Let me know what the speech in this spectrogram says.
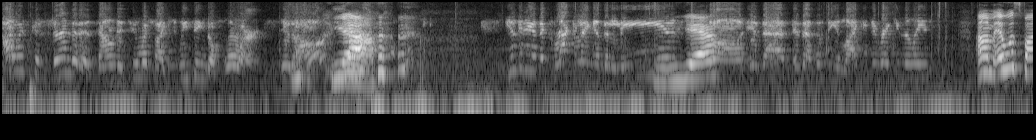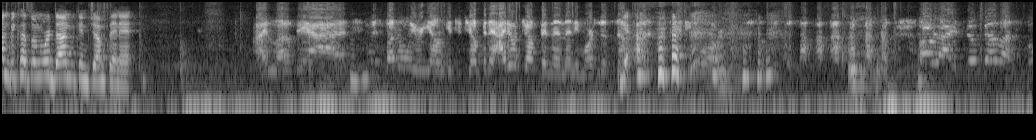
I was concerned that it sounded too much like sweeping the floor. You know? Yeah. you can hear the crackling of the leaves. Yeah. Uh, is that is that something you like? You do raking the leaves? Um, it was fun because when we're done, we can jump in it. I love that. It was fun when we were young, jump in it. I don't jump in them anymore, so it's not Yeah. fun anymore. all right, so Bella, who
